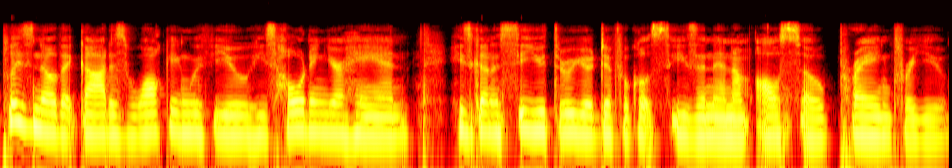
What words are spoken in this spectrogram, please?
please know that God is walking with you. He's holding your hand. He's going to see you through your difficult season. And I'm also praying for you.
